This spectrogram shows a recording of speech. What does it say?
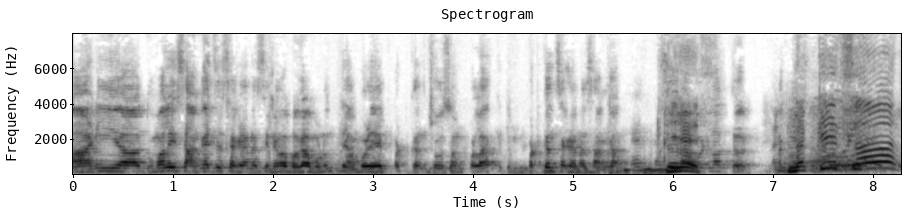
आणि अ, तुम्हालाही सांगायचं सगळ्यांना सिनेमा बघा म्हणून. त्यामुळे पटकन शो संपला की तुम्ही पटकन सगळ्यांना सांगा. जर Yes. आवडला तर. नक्कीच सर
